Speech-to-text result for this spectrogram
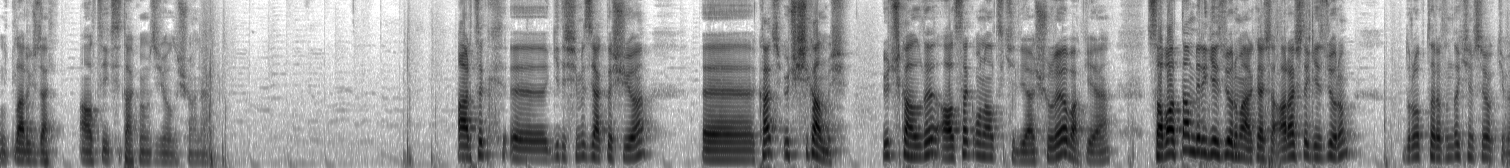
Lootlar güzel. 6x'i takmamız iyi oldu şu an. Artık e, gidişimiz yaklaşıyor. E, kaç? 3 kişi kalmış. 3 kaldı. Alsak 16 kill ya. Şuraya bak ya. Sabahtan beri geziyorum arkadaşlar. Araçla geziyorum. Drop tarafında kimse yok gibi.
